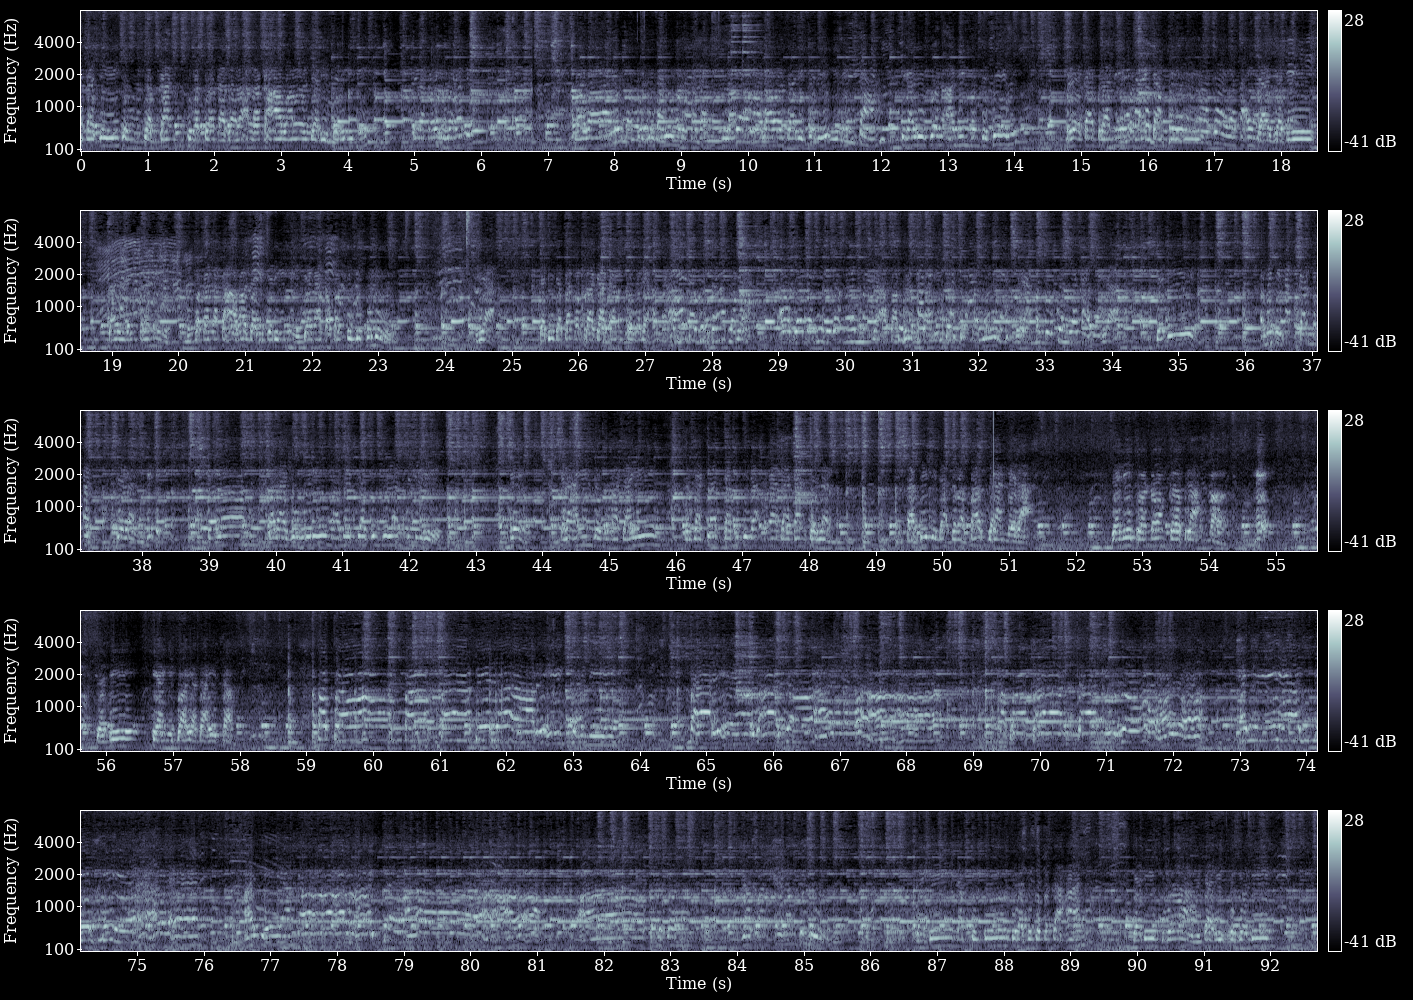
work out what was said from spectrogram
Terima kasih. mengucapkan kebetulan adalah langkah awal dari seri ini dengan mengucapkan bahwa satu buku merupakan awal dari seri ini sekalipun angin menggusur mereka berani menaikkan ya jadi saya berani merupakan langkah awal dari seri ini nomor 70 ya jadi dapat memperagakan banget ya gambarnya juga memang Ya, bagus, ya, mendukung ya Pak ya. Ya, jadi kami ingatkan jalan dalam para guru mengambil kesimpulan sendiri. Oke, kerana untuk memadai berbakat kami tidak mengadakan jalan tapi tidak terlepas dengan merah. Jadi condong ke Brahma. Nih, jadi yang ibah ada hitam. Apa dilari चा itu tidak cukup bertahan jadi dua dari kejodi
